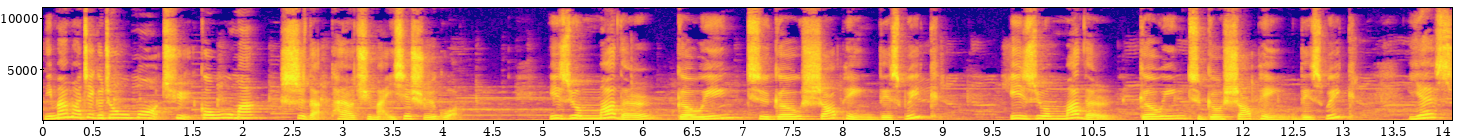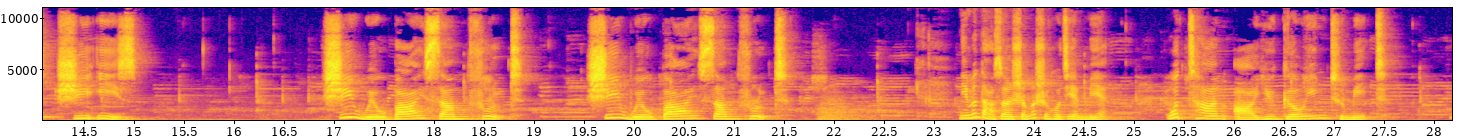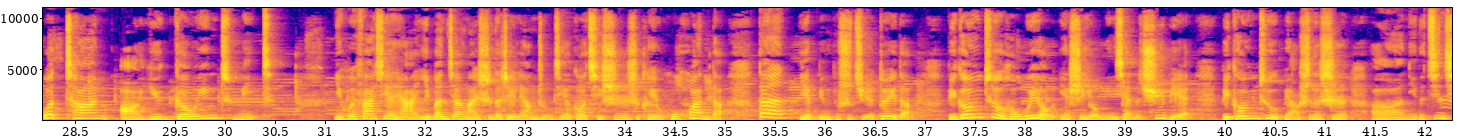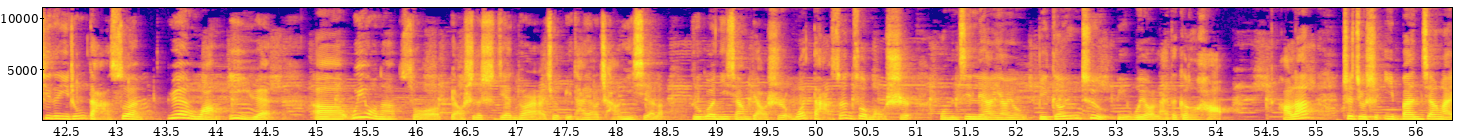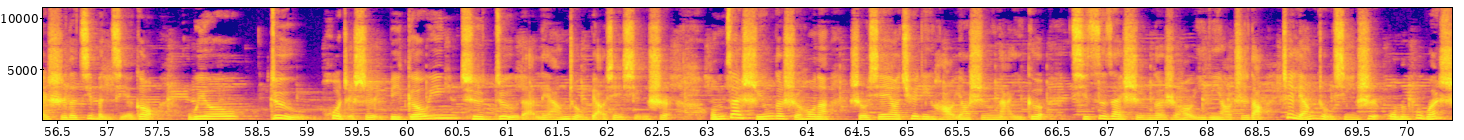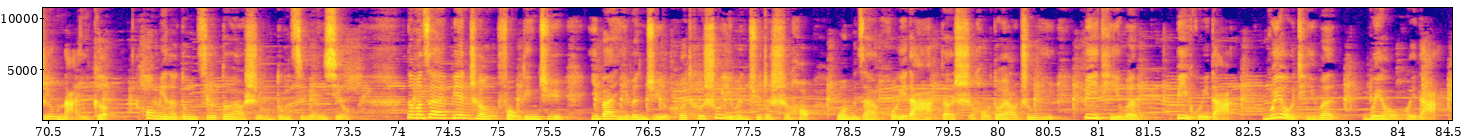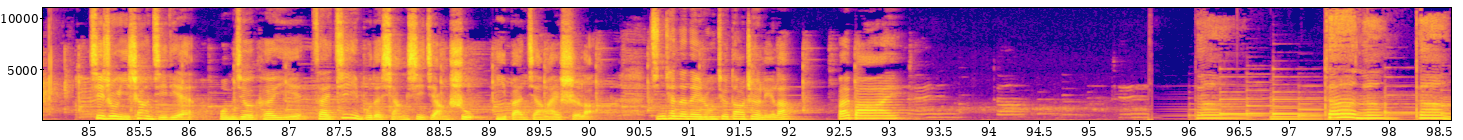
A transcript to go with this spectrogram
你妈妈这个周末去购物吗？是的，她要去买一些水果。Is your mother going to go shopping this week? Is your mother going to go shopping this week? Yes, she is. She will buy some fruit. She will buy some fruit. 你们打算什么时候见面？What time are you going to meet? What time are you going to meet？你会发现呀，一般将来时的这两种结构其实是可以互换的，但也并不是绝对的。Be going to 和 will 也是有明显的区别。Be going to 表示的是呃你的近期的一种打算、愿望、意愿。呃，will 呢所表示的时间段啊就比它要长一些了。如果你想表示我打算做某事，我们尽量要用 be going to 比 will 来的更好。好了，这就是一般将来时的基本结构，will do 或者是 be going to do 的两种表现形式。我们在使用的时候呢，首先要确定好要使用哪一个，其次在使用的时候一定要知道这两种形式，我们不管使用哪一个，后面的动词都要使用动词原形。那么在变成否定句、一般疑问句和特殊疑问句的时候，我们在回答的时候都要注意：be 提问，be 回答；will 提问，will 回答。记住以上几点，我们就可以再进一步的详细讲述一般将来时了。今天的内容就到这里了，拜拜。哒哒哒哒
